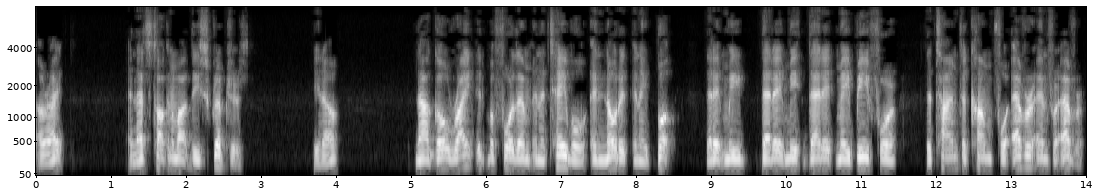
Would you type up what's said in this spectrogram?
All right? And that's talking about these scriptures, you know? Now go write it before them in a table and note it in a book, that it may that it may that it may be for the time to come forever and forever.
